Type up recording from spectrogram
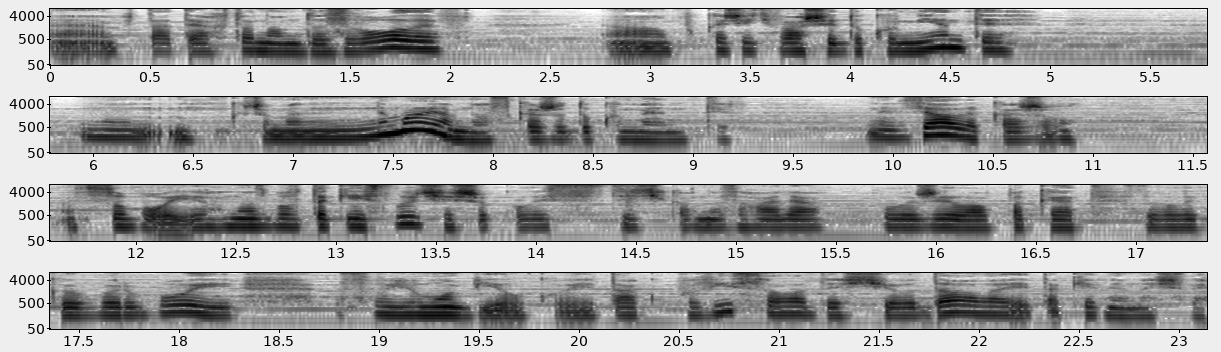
е, питати, а хто нам дозволив. Покажіть ваші документи. Ну, кажу, мене немає в нас, кажу, документів. Не взяли, кажу, з собою. У нас був такий случай, що колись сестричка в нас Галя положила в пакет з великою боротьбою свою мобілку. І так повісила, дещо дала, і так і не знайшли.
